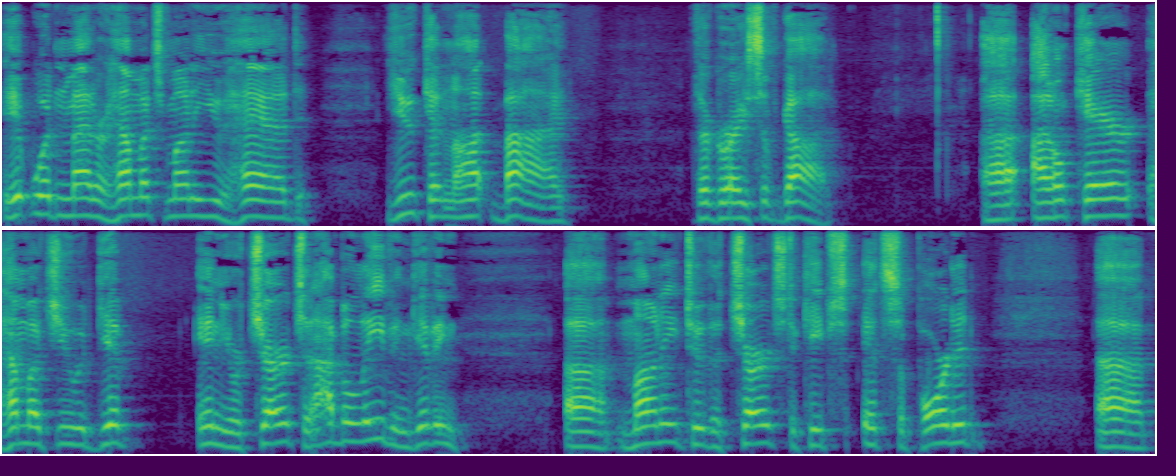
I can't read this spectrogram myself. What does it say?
It wouldn't matter how much money you had. You cannot buy the grace of God. Uh, I don't care how much you would give in your church, and I believe in giving uh, money to the church to keep it supported. Uh,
